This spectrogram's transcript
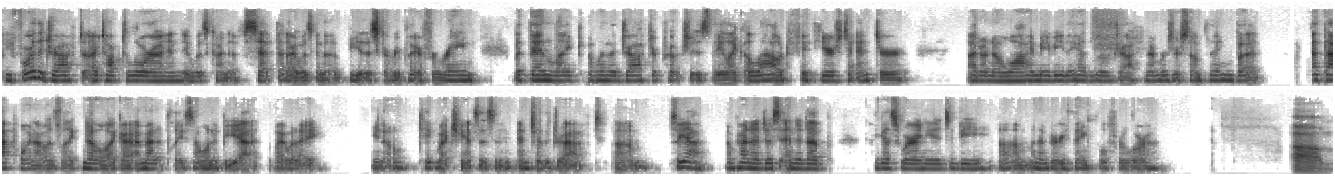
before the draft, I talked to Laura and it was kind of set that I was going to be a discovery player for Reign. But then, like, when the draft approaches, they like allowed fifth years to enter. I don't know why. Maybe they had low draft numbers or something. But at that point, I was like, no, like, I, am at a place I want to be at. Why would I, you know, take my chances and enter the draft? Um, so, yeah, I'm kind of just ended up, I guess, where I needed to be. Um, and I'm very thankful for Laura. Um,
